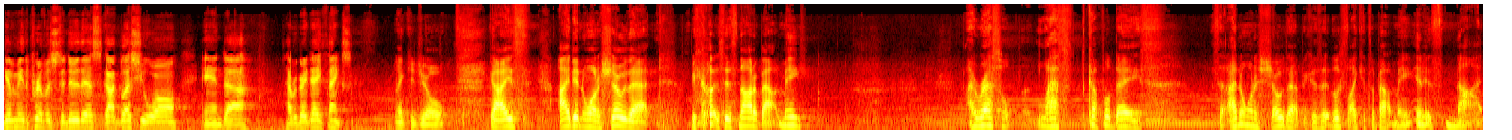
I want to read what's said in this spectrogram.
giving me the privilege to do this. God bless you all, and uh, have a great day. Thanks. Thank you, Joel. Guys, I didn't want to show that because it's not about me. I wrestled last couple days. I said, I don't want to show that because it looks like it's about me, and it's not.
